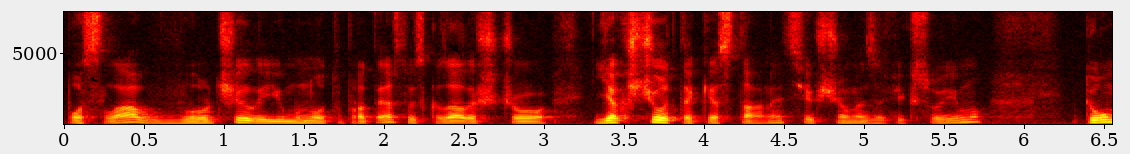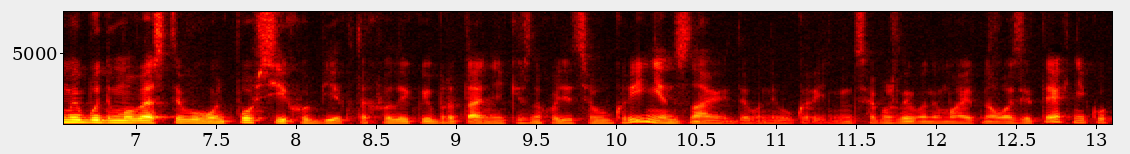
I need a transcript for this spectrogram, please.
посла, вручили йому ноту протесту і сказали, що якщо таке станеться, якщо ми зафіксуємо, то ми будемо вести вогонь по всіх об'єктах Великої Британії, які знаходяться в Україні. Я не знаю, де вони в Україні. Це можливо вони мають на увазі техніку,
